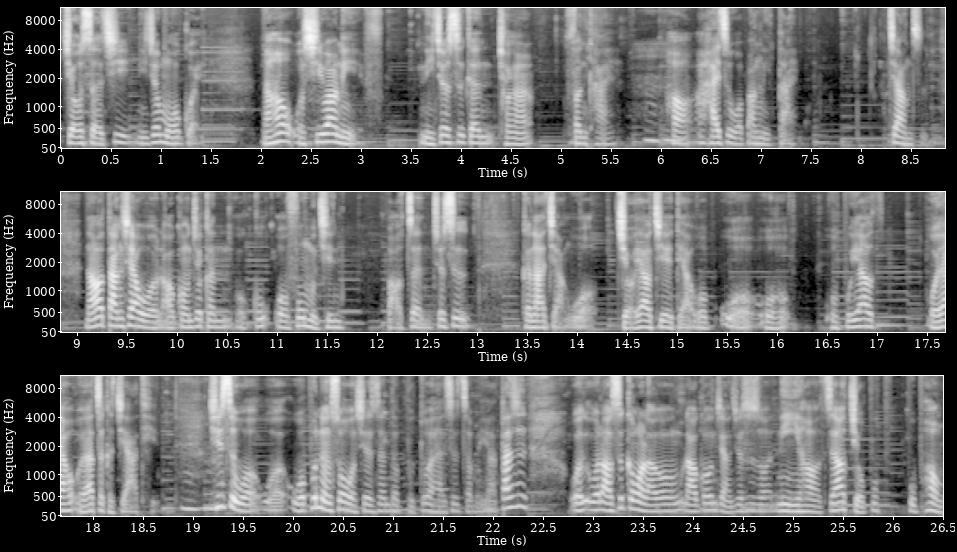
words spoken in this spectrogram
酒舍弃，你就魔鬼。然后我希望你，你就是跟琼瑶分开，嗯、好，孩子我帮你带。这样子，然后当下我老公就跟我姑我父母亲保证，就是跟他讲，我酒要戒掉，我我我我不要我要我要这个家庭。嗯、其实我我我不能说我先生的不对还是怎么样，但是我我老是跟我老公老公讲，就是说你哈只要酒不不碰，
